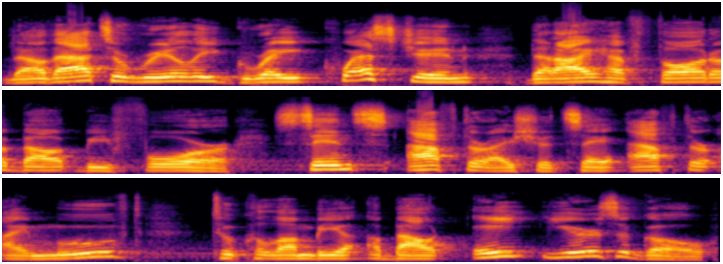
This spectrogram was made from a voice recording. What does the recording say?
Now, that's a really great question that I have thought about before, since after, I should say, after I moved to Colombia about eight years ago.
